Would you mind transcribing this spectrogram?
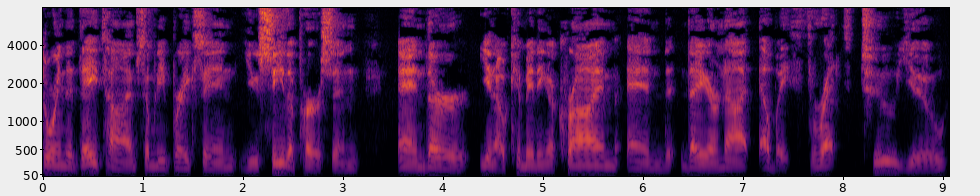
during the daytime somebody breaks in you see the person and they're you know committing a crime and they are not of a threat to you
